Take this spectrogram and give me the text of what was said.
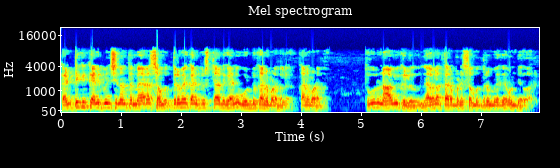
కంటికి కనిపించినంత మేర సముద్రమే కనిపిస్తుంది కానీ ఒడ్డు కనబడదు కనబడదు. తూరు నావికులు నెలల తరబడి సముద్రం మీదే ఉండేవారు.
